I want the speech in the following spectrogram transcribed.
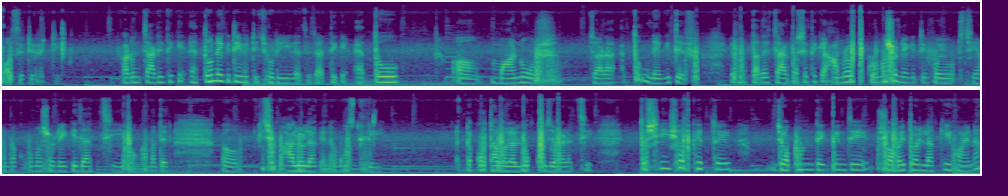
positivity কারণ চারিদিকে এত নেগেটিভিটি ছড়িয়ে গেছে, চারদিকে এত মানুষ যারা এত নেগেটিভ এবং তাদের চারপাশে থেকে আমরাও ক্রমশ নেগেটিভ হয়ে উঠছি, আমরা ক্রমশ রেগে যাচ্ছি এবং আমাদের কিছু ভালো লাগে না মোস্টলি একটা কথা বলার লোক খুঁজে বেড়াচ্ছি। তো সেই সব ক্ষেত্রে যখন দেখবেন যে সবাই তো আর লাকি হয় না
